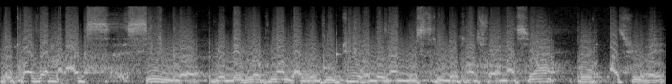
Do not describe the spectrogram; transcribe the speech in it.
Le troisième axe cible le développement de l'agriculture et des industries de transformation pour assurer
